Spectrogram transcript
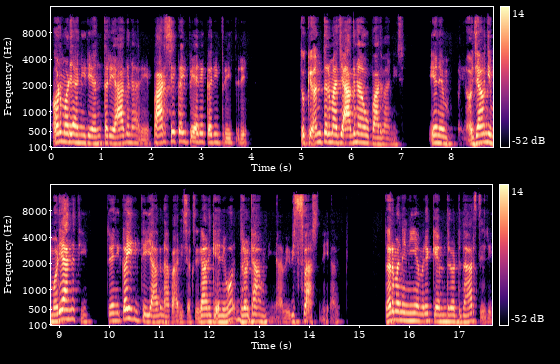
અણમળ્યાની રે, અંતરે આજ્ઞા રે પાડશે કઈ પેરે કરી પ્રીત રે? તો કે અંતરમાં જે આજ્ઞાઓ પાડવાની છે, એને જ્યાં મળ્યા નથી, તો એની કઈ રીતે એ આજ્ઞા પાડી શકશે? કારણ કે એને એવો દ્રઢાવ નહીં આવે, વિશ્વાસ નહીં આવે. ધર્મને નિયમ રે કેમ દ્રઢ ધારશે રે,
